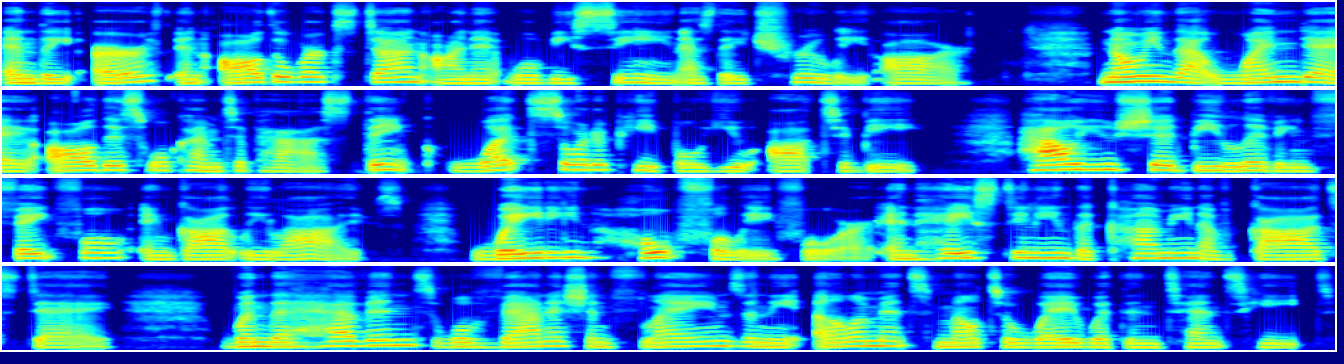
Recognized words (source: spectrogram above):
and the earth and all the works done on it will be seen as they truly are. Knowing that one day all this will come to pass, think what sort of people you ought to be how you should be living faithful and godly lives, waiting hopefully for and hastening the coming of God's day when the heavens will vanish in flames and the elements melt away with intense heat.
